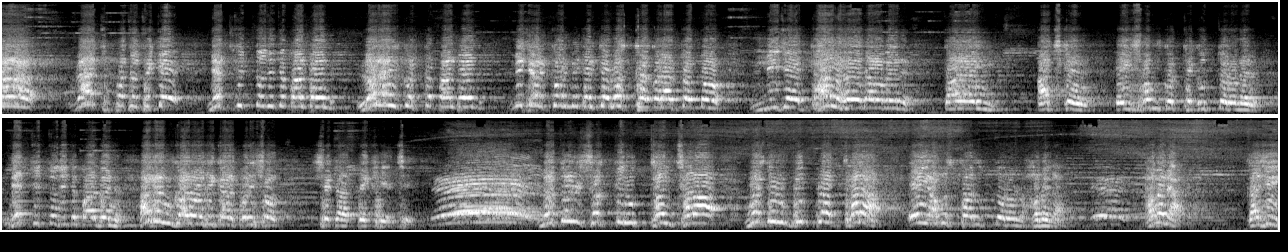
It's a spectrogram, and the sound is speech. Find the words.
যারা রাজপথে থেকে নেতৃত্ব দিতে পারবেন, লড়াই করতে পারবেন, নিজের কর্মীদেরকে রক্ষা করার জন্য নিজে ঢাল হয়ে দাঁড়াবেন, তারাই আজকের এই সংকট থেকে উত্তরণের নেতৃত্ব দিতে পারবেন এবং গণ অধিকার পরিষদ সেটা দেখিয়েছে। নতুন শক্তির উত্থান ছাড়া, নতুন বিপ্লব ছাড়া এই অবস্থার উত্তরণ হবে না। হবে না। কাজী,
